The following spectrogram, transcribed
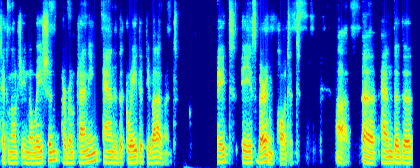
technology innovation, urban planning, and the grid development. It is very important. Uh, uh, and the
